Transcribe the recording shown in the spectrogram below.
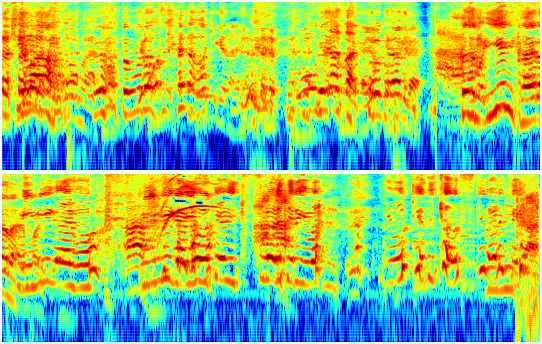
らでは。友達なわけがない。大平さんが陽キャなわけないだってもう家に帰らない耳がもう耳が陽キャに包まれてる今。陽キャに助けられてる。が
